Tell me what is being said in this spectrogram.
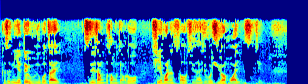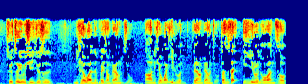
可是你的队伍如果在世界上不同的角落切换的时候，其实还是会需要花一点时间。所以这个游戏就是。你可以玩的非常非常久啊！你可以玩一轮非常非常久，但是在第一轮玩完之后，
